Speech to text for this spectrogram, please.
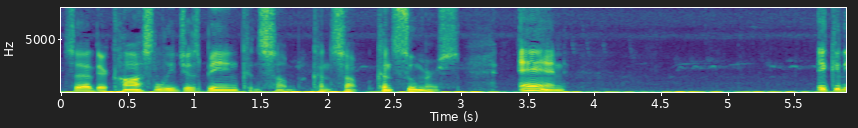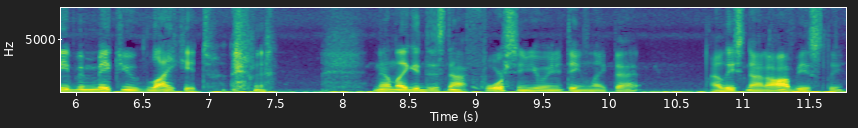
so that they're constantly just being consum- consum- consumers. And it can even make you like it. not like it's not forcing you or anything like that, at least not obviously.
